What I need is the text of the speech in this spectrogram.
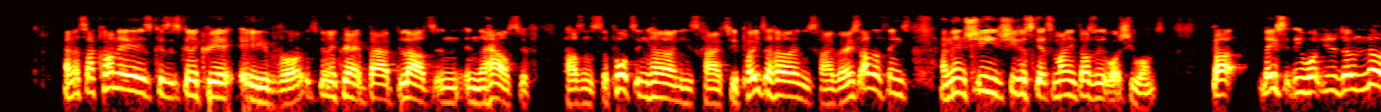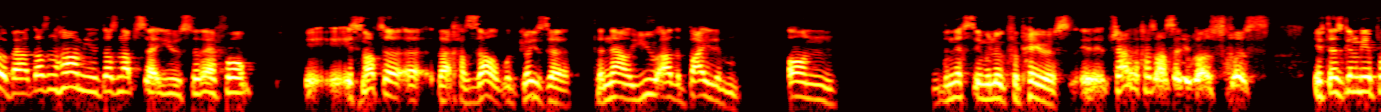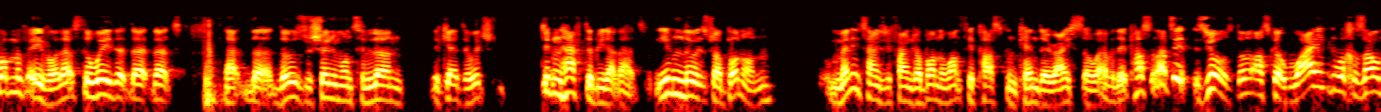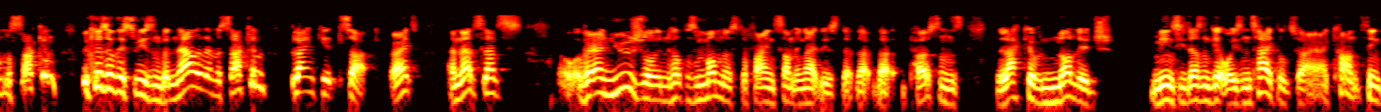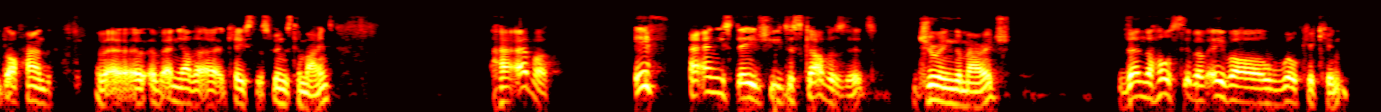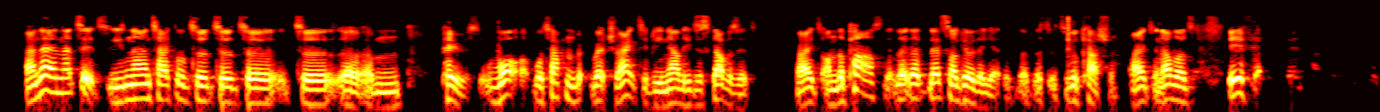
And the takana is because it's going to create evil, it's going to create bad blood in, in the house if husband's supporting her and he's high to pay to her and he's high various other things. And then she, she just gets money and does with what she wants. But basically what you don't know about doesn't harm you, doesn't upset you. So therefore, it's not a, a that Chazal what goes that now you are the bailim on the Nechsim for Paris. Uh, Chazal said you've got a schus if there's going to be a problem of Ava. That's the way that, that, that, that, that those Rishonim want to learn the Geta, which didn't have to be like that. Even though it's Rabbanon, many times you find Rabbanon, once they pass on Kende Rice or whatever, they pass and that's it, it's yours. Don't ask her, why do Chazal Masakin? Because of this reason. But now that they're Masakin, blanket suck, right? And that's, that's very unusual in Hilchas Momnus to find something like this, that, that, that person's lack of knowledge means he doesn't get what he's entitled to. I, I can't think offhand of, of any other uh, case that springs to mind. However, if at any stage he discovers it during the marriage, then the whole sib of Ava will kick in. and then that's it. He's now entitled to to to, to uh, um, Paris. What what's happened retroactively now that he discovers it, right? On the past, let, us let, not go there yet. It's a good kasha, right? In other words, if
